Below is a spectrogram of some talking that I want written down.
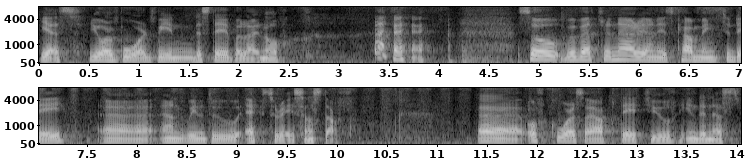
Yes, you are bored being in the stable, I know. so the veterinarian is coming today and will do x-rays and stuff. Of course, I update you in the next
